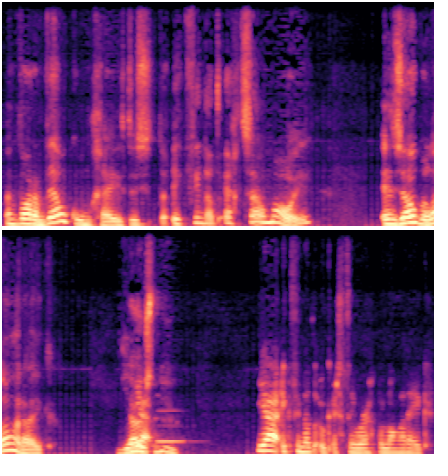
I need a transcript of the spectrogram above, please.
een warm welkom geeft. Dus ik vind dat echt zo mooi en zo belangrijk. Juist ja. nu. Ja, ik vind dat ook echt heel erg belangrijk.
